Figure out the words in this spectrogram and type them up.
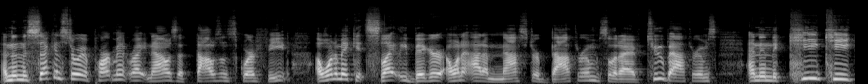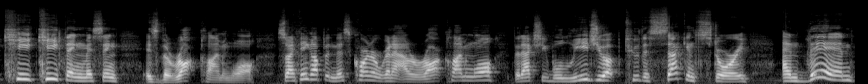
And then the second story apartment right now is a thousand square feet. I wanna make it slightly bigger. I wanna add a master bathroom so that I have two bathrooms and then the key, key, key, key thing missing is the rock climbing wall. So I think up in this corner we're gonna add a rock climbing wall that actually will lead you up to the second story and then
